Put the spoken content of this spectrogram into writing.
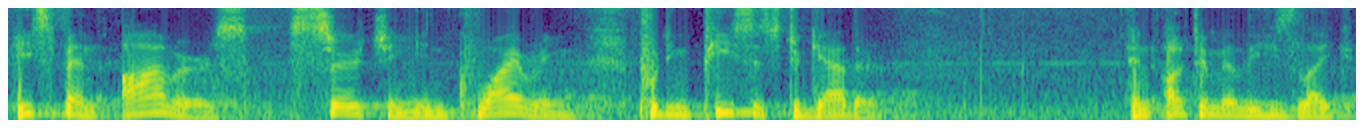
He spent hours searching, inquiring, putting pieces together. And ultimately, he's like,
